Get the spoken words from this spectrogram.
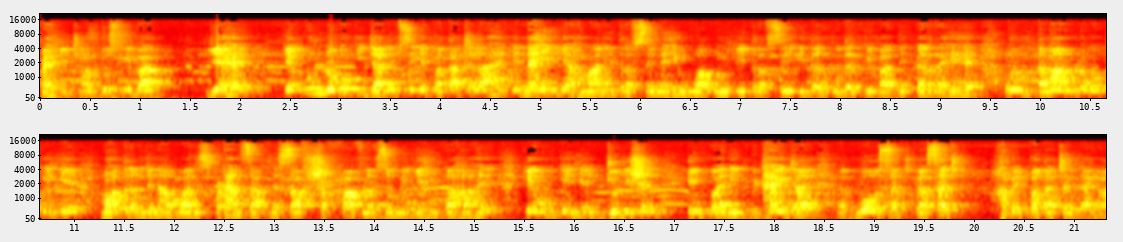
पहली चीज़। और दूसरी बात यह है कि उन लोगों की जानब से ये पता चला है कि नहीं यह हमारी तरफ़ से नहीं हुआ, उनकी तरफ़ से इधर उधर की बातें कर रहे हैं। उन तमाम लोगों के लिए मोहतरम जनाब वारिस पठान साहब ने साफ़ शफाफ लफ्ज़ों में यही कहा है कि उनके लिए जुडिशल इंक्वायरी बिठाई जाए। वो सच का सच हमें पता चल जाएगा।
